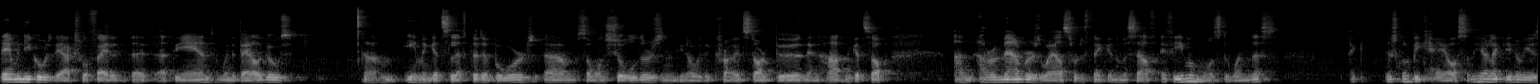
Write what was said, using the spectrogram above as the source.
Then when you go to the actual fight at, at, at the end, when the bell goes, um, Eamonn gets lifted aboard um, someone's shoulders, and you know the crowd start booing. Then Hatton gets up, and I remember as well, sort of thinking to myself, if Eamonn was to win this, like there's going to be chaos in here. Like you know, you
